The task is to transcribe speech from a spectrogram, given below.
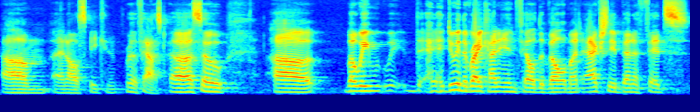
um, and I'll speak really fast. Uh, So uh, but we, we, doing the right kind of infill development actually benefits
